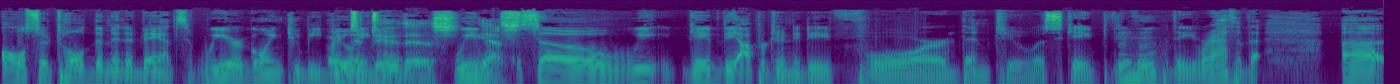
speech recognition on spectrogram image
also told them in advance we are going to be Going to doing do it. this, We yes. so we gave the opportunity for them to escape the, Mm-hmm. the wrath of that. Uh,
